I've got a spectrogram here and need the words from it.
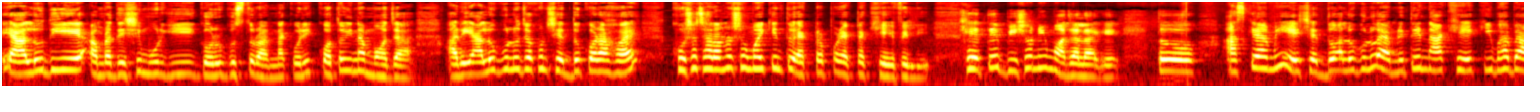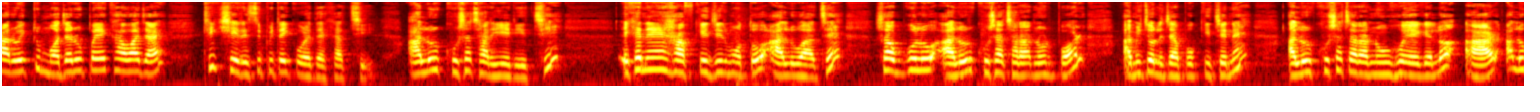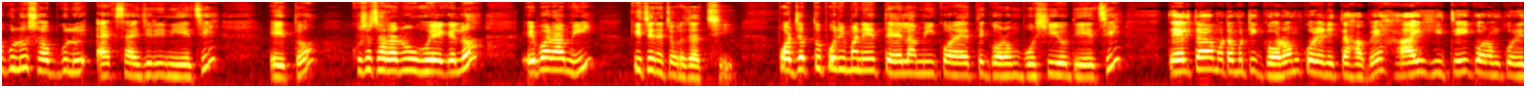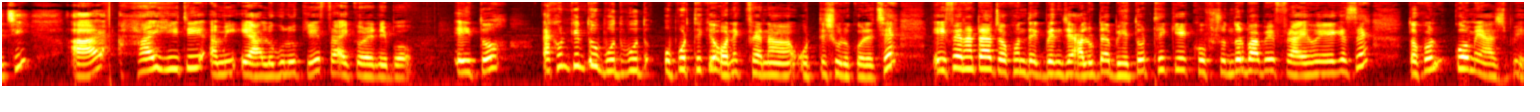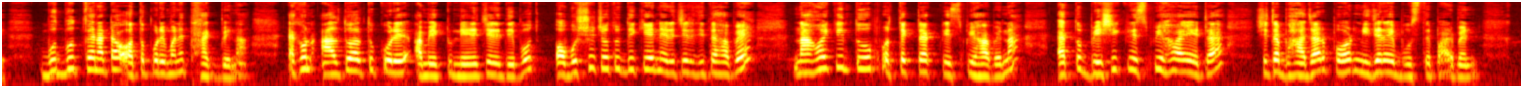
এই আলু দিয়ে আমরা দেশি মুরগি, গরুর গোস্ত রান্না করি, কতই না মজা। আর এই আলুগুলো যখন সেদ্ধ করা হয়, খোসা ছাড়ানোর সময় কিন্তু একটার পর একটা খেয়ে ফেলি। খেতে ভীষণই মজা লাগে। তো আজকে আমি এই সেদ্ধ আলুগুলো এমনিতে না খেয়ে কীভাবে আরও একটু মজার উপায়ে খাওয়া যায়, ঠিক সেই রেসিপিটাই করে দেখাচ্ছি। আলুর খোসা ছাড়িয়ে নিচ্ছি। এখানে হাফ কেজির মতো আলু আছে। সবগুলো আলুর খোসা ছাড়ানোর পর আমি চলে যাব কিচেনে আলুর খোসা ছাড়ানো হয়ে গেল, আর আলুগুলো সবগুলো এক সাইজেরই নিয়েছি। এই তো, খোসা ছাড়ানো হয়ে গেল। এবার আমি কিচেনে চলে যাচ্ছি। পর্যাপ্ত পরিমাণে তেল আমি কড়াইতে গরম বসিয়েও দিয়েছি। তেলটা মোটামুটি গরম করে নিতে হবে। হাই হিটেই গরম করেছি। আর হাই হিটে আমি এই আলুগুলোকে ফ্রাই করে নেব। এই তো এখন কিন্তু বুদবুদ উপর থেকে অনেক ফেনা উঠতে শুরু করেছে। এই ফেনাটা যখন দেখবেন যে আলুটা ভেতর থেকে খুব সুন্দরভাবে ফ্রাই হয়ে গেছে, তখন কমে আসবে। বুদবুদ ফেনাটা অত পরিমাণে থাকবে না। এখন আলতু আলতু করে আমি একটু নেড়ে চেড়ে দেবো। অবশ্যই চতুর্দিকে নেড়ে চেড়ে দিতে হবে। না হয় কিন্তু প্রত্যেকটা ক্রিস্পি হবে না। এত বেশি ক্রিস্পি হয় এটা, সেটা ভাজার পর নিজেরাই বুঝতে পারবেন।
